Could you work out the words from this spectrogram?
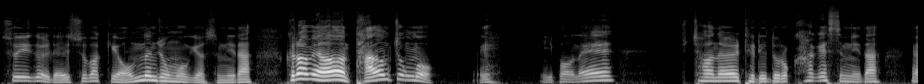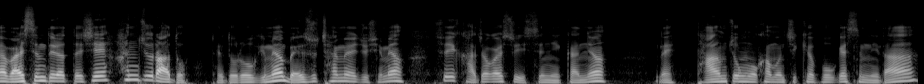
수익을 낼 수밖에 없는 종목이었습니다. 그러면 다음 종목 예, 이번에 추천을 드리도록 하겠습니다. 말씀드렸듯이 한 주라도 되도록이면 매수 참여해 주시면 수익 가져갈 수 있으니까요. 네, 다음 종목 한번 지켜보겠습니다.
